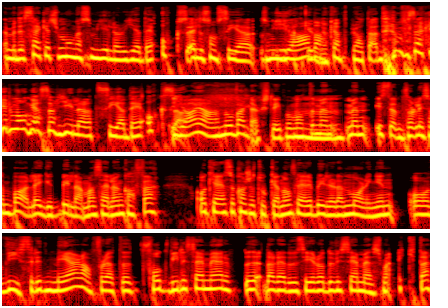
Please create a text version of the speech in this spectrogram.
Ja, men det er sikkert mange som liker å gi det også. Eller som ser, som gir, Ja, gud, nå kan jeg ikke prate. Det er sikkert mange som liker å se det også. Ja, ja, noe hverdagslig på en måte, men, men istedenfor å liksom bare legge ut bilde av meg selv og en kaffe, ok, så kanskje tok jeg noen flere bilder den morgenen og viser litt mer, da, For folk vil se mer. Det er det du sier, og du vil se mer som er ekte.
